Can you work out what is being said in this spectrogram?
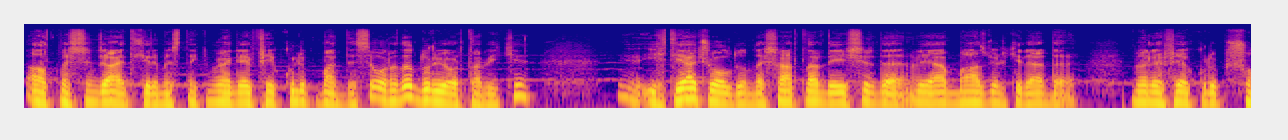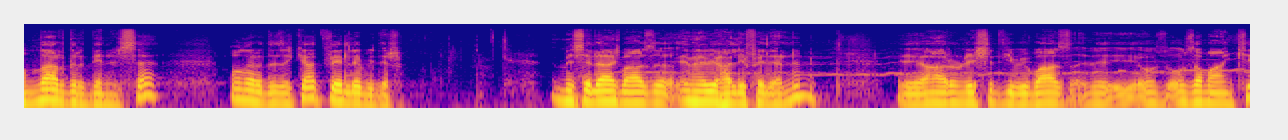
60. ayet-i kerimesindeki müellefi kulüp maddesi orada duruyor tabii ki. İhtiyaç olduğunda şartlar değişir de veya bazı ülkelerde müellefe kurup şunlardır denirse onlara da zekat verilebilir. Mesela bazı Emevi halifelerinin e, Harun Reşit gibi bazı e, o, zamanki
